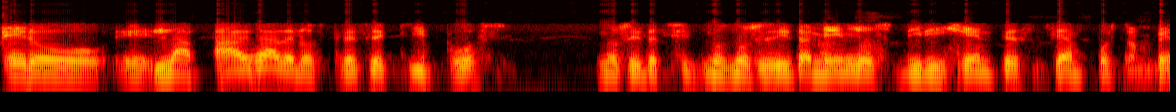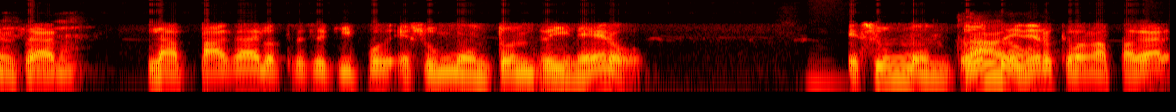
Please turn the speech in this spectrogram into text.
pero eh, la paga de los tres equipos, no sé, no, sé si también los dirigentes se han puesto a pensar, la paga de los tres equipos es un montón de dinero. Es un montón de dinero que van a pagar.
